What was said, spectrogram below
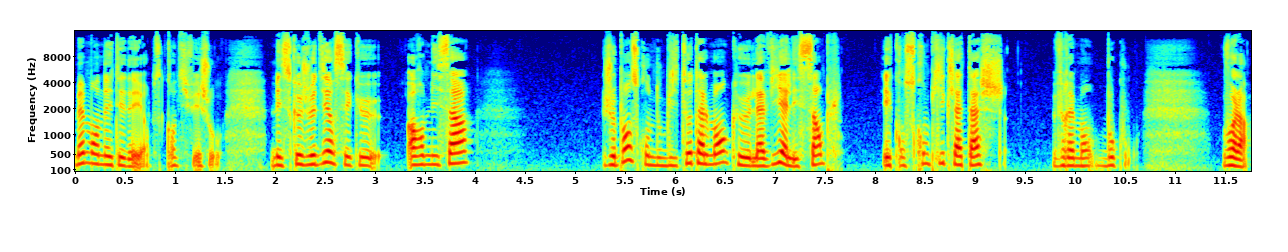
Même en été d'ailleurs, parce que quand il fait chaud. Mais ce que je veux dire, c'est que, hormis ça, je pense qu'on oublie totalement que la vie, elle est simple et qu'on se complique la tâche vraiment beaucoup. Voilà.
